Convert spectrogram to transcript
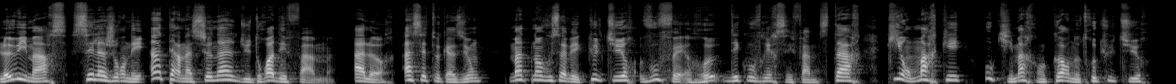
Le 8 mars, c'est la journée internationale du droit des femmes. Alors, à cette occasion, maintenant vous savez, Culture vous fait redécouvrir ces femmes stars qui ont marqué ou qui marquent encore notre culture.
